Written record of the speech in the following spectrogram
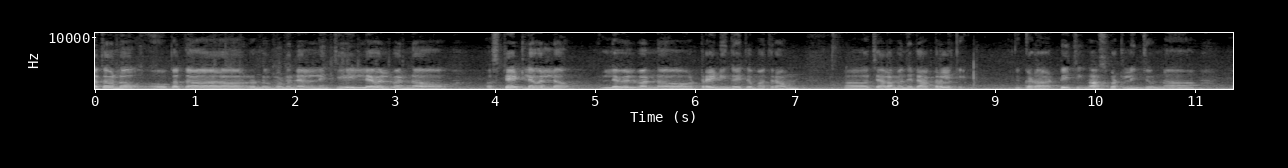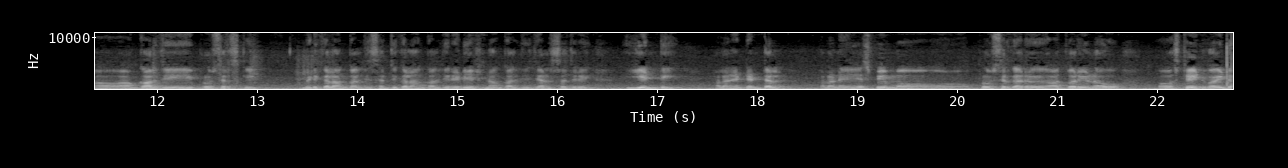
గతంలో గత రెండు మూడు నెలల నుంచి లెవెల్ వన్ స్టేట్ లెవెల్లో లెవెల్ వన్ ట్రైనింగ్ అయితే మాత్రం చాలామంది డాక్టర్లకి ఇక్కడ టీచింగ్ హాస్పిటల్ నుంచి ఉన్న అంకాలజీ ప్రొఫెసర్స్కి medical oncology surgical oncology radiation oncology general surgery ENT అలానే డెంటల్ అలానే ఎస్పీఎం ప్రొఫెసర్ గారి ఆధ్వర్యంలో స్టేట్ వైడ్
